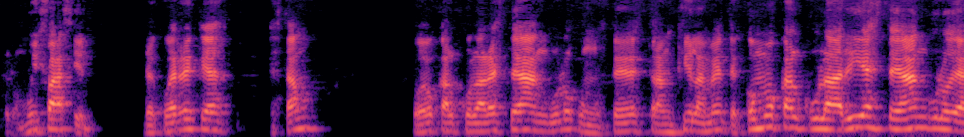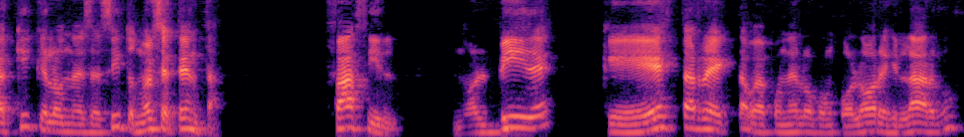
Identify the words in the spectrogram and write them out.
Pero muy fácil. Recuerden que estamos. Puedo calcular este ángulo con ustedes tranquilamente. ¿Cómo calcularía este ángulo de aquí que lo necesito? No el 70. Fácil. No olvide que esta recta, voy a ponerlo con colores y largo,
